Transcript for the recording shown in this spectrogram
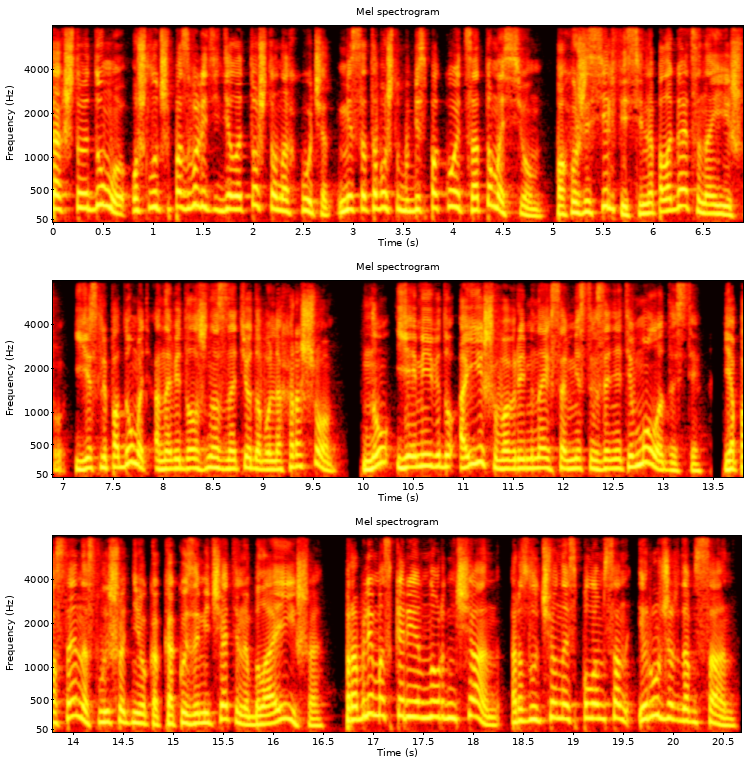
Так что я думаю, уж лучше позволить ей делать то, что она хочет, вместо того, чтобы беспокоиться о том о сём. Похоже, Сильфи сильно полагается на Аишу. Если подумать, она ведь должна знать ее довольно хорошо. Ну, я имею в виду Аишу во времена их совместных занятий в молодости. Я постоянно слышу от нее, как какой замечательно была Аиша. Проблема скорее в Норн Чан, разлученная с Полом Сан и Руджердом Сан.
